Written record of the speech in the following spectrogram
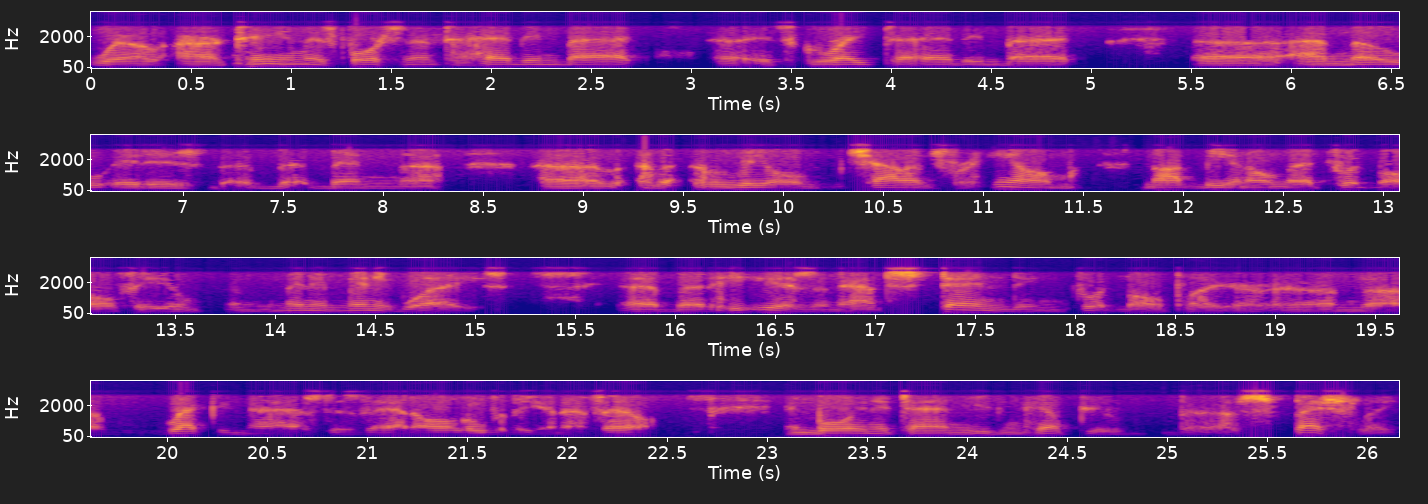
Well, our team is fortunate to have him back. Uh, it's great to have him back. Uh, I know it has been uh, uh, a, a real challenge for him not being on that football field in many, many ways. Uh, but he is an outstanding football player and uh, recognized as that all over the NFL. And boy, anytime you can help your, uh, especially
